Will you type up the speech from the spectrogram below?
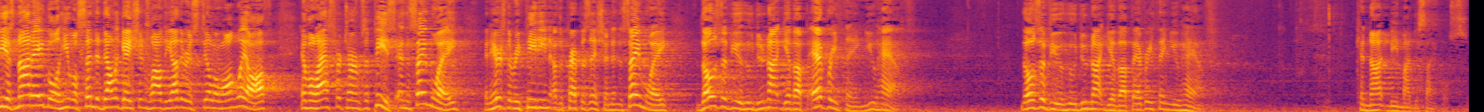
he is not able, he will send a delegation while the other is still a long way off and will ask for terms of peace. In the same way, and here's the repeating of the preposition, in the same way, those of you who do not give up everything you have, those of you who do not give up everything you have, cannot be my disciples.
